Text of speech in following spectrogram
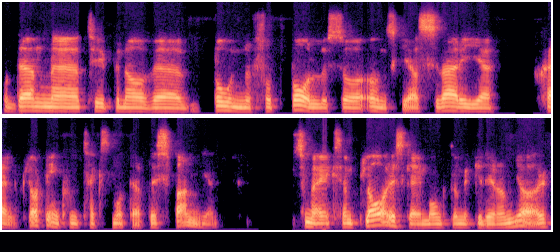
Och den eh, typen av eh, bonfotboll så önskar jag Sverige självklart i en kontext mot att det är Spanien som är exemplariska i mångt och mycket det de gör.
